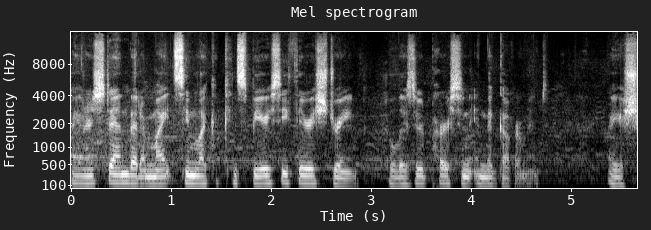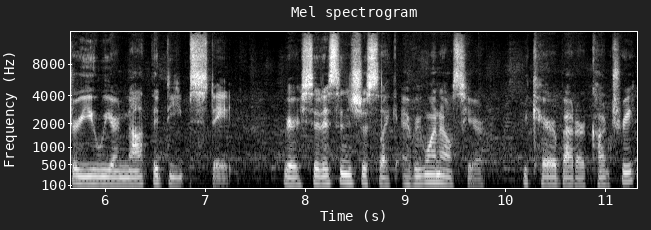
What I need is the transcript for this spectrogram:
I understand that it might seem like a conspiracy theorist dream, a lizard person in the government. I assure you, we are not the deep state. We are citizens just like everyone else here. We care about our country,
